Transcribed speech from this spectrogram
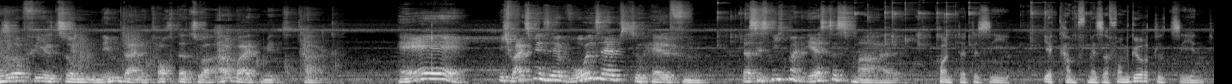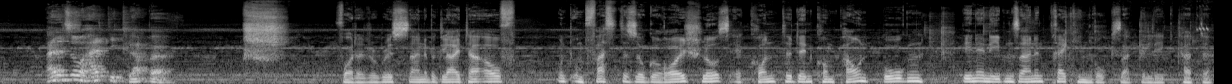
So viel zum Nimm deine Tochter zur Arbeit mit Tag. Hey, ich weiß mir sehr wohl selbst zu helfen. Das ist nicht mein erstes Mal, konterte sie, ihr Kampfmesser vom Gürtel ziehend. Also halt die Klappe. Psch, forderte Riss seine Begleiter auf und umfasste so geräuschlos er konnte den Compoundbogen, den er neben seinen Trekkingrucksack gelegt hatte.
